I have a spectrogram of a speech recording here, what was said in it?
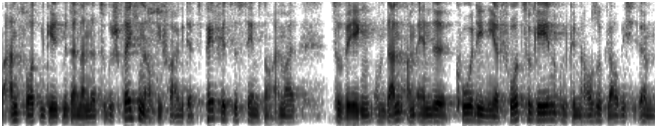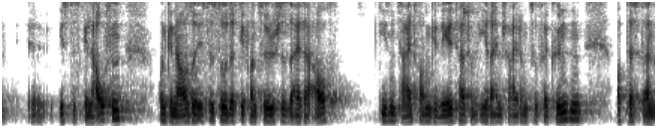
beantworten gilt, miteinander zu besprechen, auch die Frage des Patriot-Systems noch einmal zu wägen, um dann am Ende koordiniert vorzugehen. Und genauso, glaube ich, ähm, äh, ist es gelaufen. Und genauso ist es so, dass die französische Seite auch diesen Zeitraum gewählt hat, um ihre Entscheidung zu verkünden. Ob das dann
